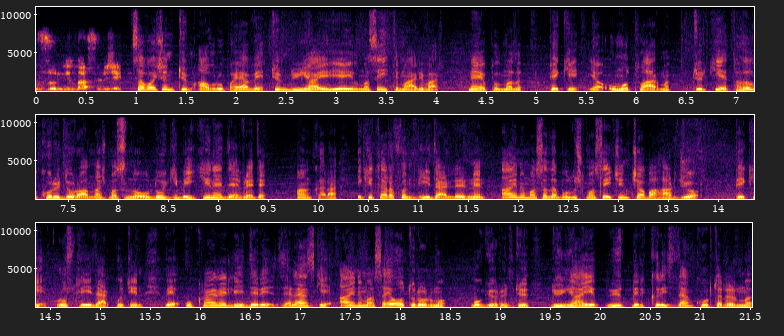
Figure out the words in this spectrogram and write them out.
uzun yıllar sürecek. Savaşın tüm Avrupa'ya ve tüm dünyaya yayılması ihtimali var. Ne yapılmalı? Peki ya umut var mı? Türkiye Tahıl Koridoru Anlaşması'nda olduğu gibi yine devrede. Ankara iki tarafın liderlerinin aynı masada buluşması için çaba harcıyor. Peki Rus lider Putin ve Ukrayna lideri Zelenski aynı masaya oturur mu? Bu görüntü dünyayı büyük bir krizden kurtarır mı?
